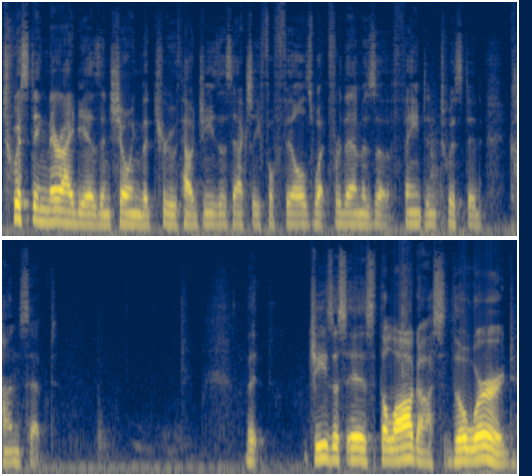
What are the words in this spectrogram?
twisting their ideas and showing the truth, how Jesus actually fulfills what for them is a faint and twisted concept. That Jesus is the Logos, the Word.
